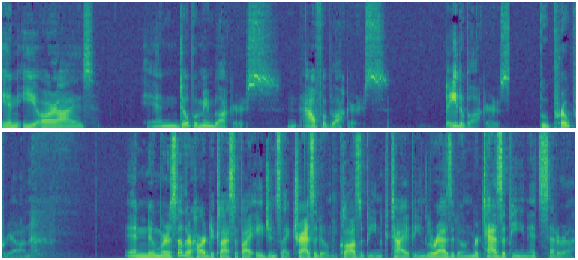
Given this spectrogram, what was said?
NERIs, and dopamine blockers, and alpha blockers, beta blockers, bupropion, and numerous other hard to classify agents like trazodone, clozapine, quetiapine, lurasidone, mirtazapine, etc.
